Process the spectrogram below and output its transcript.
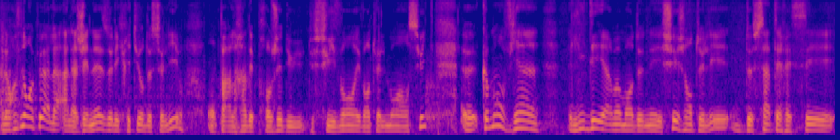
Alors revenons un peu à la, à la genèse de l'écriture de ce livre. On parlera des projets du suivant éventuellement ensuite. Euh, comment vient l'idée à un moment donné chez Gentelet de s'intéresser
